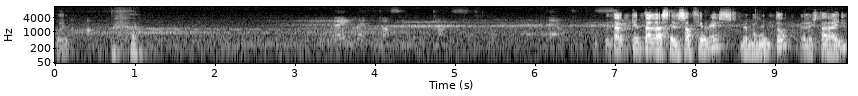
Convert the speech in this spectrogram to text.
pues. ¿Qué tal, ¿Qué tal las sensaciones de momento? El estar ahí.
